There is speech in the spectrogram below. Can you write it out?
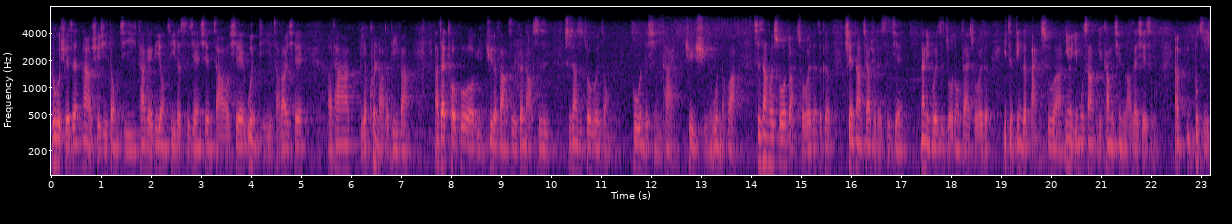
如果学生他有学习动机，他可以利用自己的时间先找一些问题，找到一些呃他比较困扰的地方，那再透过远距的方式跟老师实际上是做过一种。顾问的形态去询问的话，事实上会缩短所谓的这个线上教学的时间。那你不会是着重在所谓的一直盯着板书啊，因为荧幕上也看不清楚老师在写什么。那不止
